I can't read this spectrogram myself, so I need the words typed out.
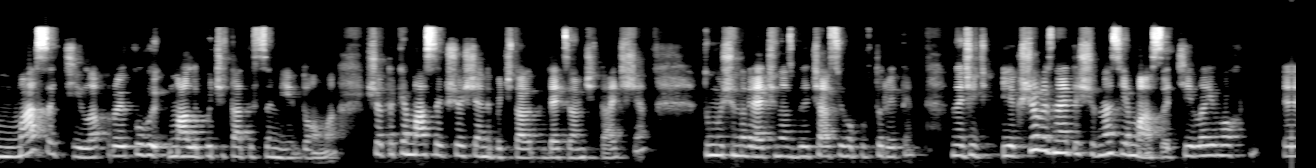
маса тіла, про яку ви мали почитати самі вдома. Що таке маса, якщо ще не почитали, прийдеться вам читати ще, тому що навряд чи у нас буде час його повторити. Значить, якщо ви знаєте, що в нас є маса тіла, його, е,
